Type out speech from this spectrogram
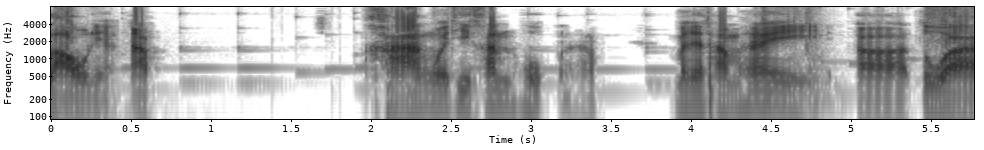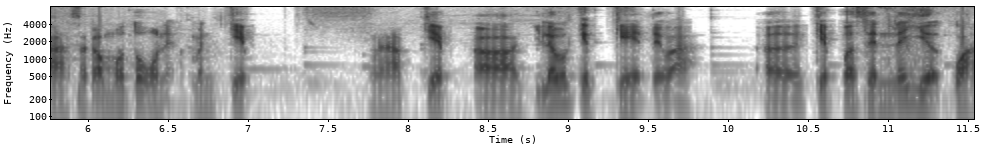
เราเนี่ยอัพค้างไว้ที่ขั้น 6 นะครับ มันจะทำให้ตัวสกามโมโตเนี่ยมันเก็บนะครับเก็บเอ่อเรียกว่าเก็บเกรดดีกว่า เออเก็บเปอร์เซ็นต์ได้เยอะกว่า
